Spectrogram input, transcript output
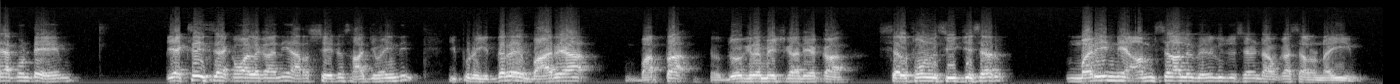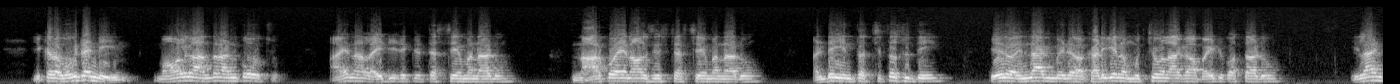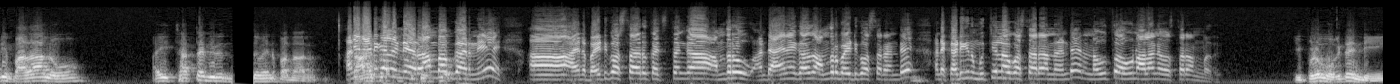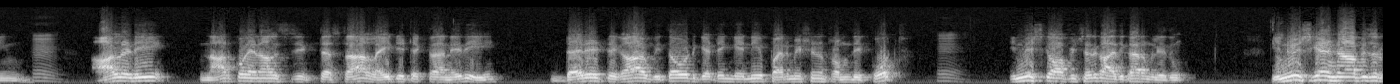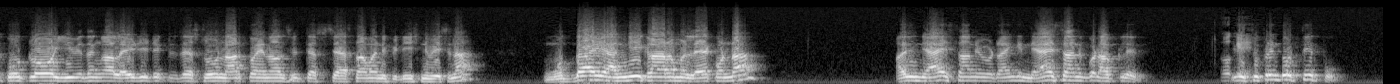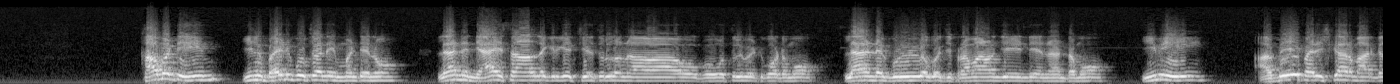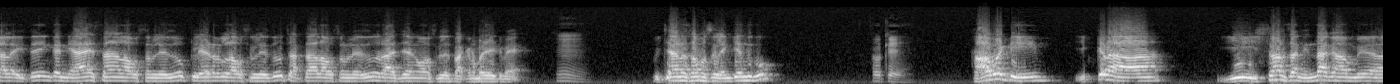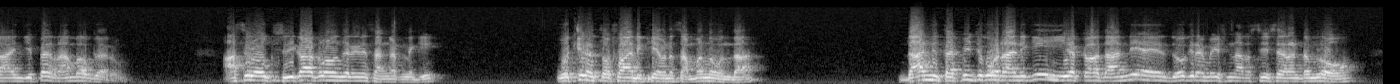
లేకుంటే ఎక్సైజ్ శాఖ వాళ్ళు కానీ అరెస్ట్ చేయడం సాధ్యమైంది. ఇప్పుడు ఇద్దరు భార్య భర్త జోగి రమేష్ గారి యొక్క సెల్ ఫోన్లు సీజ్ చేశారు. మరిన్ని అంశాలు వెలుగు చూసే అవకాశాలు ఉన్నాయి. ఇక్కడ ఒకటండి మామూలుగా అందరూ అనుకోవచ్చు ఆయన లైట్ డిటెక్టర్ టెస్ట్ చేయమన్నాడు నార్కో ఎనాలిసిస్ టెస్ట్ చేయమన్నాడు అంటే ఇంత చిత్తశుద్ధి ఏదో ఇందాక మీరు కడిగిన ముత్యంలాగా బయటకు వస్తాడు. ఇలాంటి పదాలు అవి చట్ట విరుద్ధమైన పదాలు అని అడగాలండి రాంబాబు గారిని. ఆయన బయటకు వస్తారు ఖచ్చితంగా అందరూ అంటే ఆయనే కాదు అందరూ బయటకు వస్తారంటే అంటే కడిగిన ముత్యంలాగా వస్తారా అని అంటే ఆయన నవ్వుతూ అవును అలానే వస్తారన్నారు. ఇప్పుడు ఒకటండి. Already narco analysis test lie detector అనేది డైరెక్ట్గా without getting any permission from the court investigation ఆఫీసర్కి అధికారం లేదు. ఇన్వెస్టిగేషన్ ఆఫీసర్ కోర్టులో ఈ విధంగా lie detector test narco analysis test చేస్తామని పిటిషన్ వేసిన ముద్దాయి అంగీకారం లేకుండా అది న్యాయస్థానం ఇవ్వడానికి న్యాయస్థానానికి కూడా హక్కు లేదు. ఇది సుప్రీంకోర్టు తీర్పు. కాబట్టి వీళ్ళు బయట కూర్చొని ఇమ్మంటేనో లేదంటే న్యాయస్థానాల దగ్గరికి చేతుల్లో ఒత్తులు పెట్టుకోవటమో లేదంటే గుళ్ళలోకి వచ్చి ప్రమాణం చేయండి అని అంటమో ఇవి అవే పరిష్కార మార్గాలు అయితే ఇంకా న్యాయస్థానాలు అవసరం లేదు ప్లేడర్లు అవసరం లేదు చట్టాలు అవసరం లేదు రాజ్యాంగం అవసరం లేదు పక్కన పడేయటమే. విచారణ సమస్యలు ఇంకెందుకు? ఓకే. కాబట్టి ఇక్కడ ఈ ఇష్టానుసారం ఇందాక ఆయన చెప్పారు రాంబాబు గారు. అసలు శ్రీకాకుళం జరిగిన సంఘటనకి వచ్చిన తుఫానికి ఏమైనా సంబంధం ఉందా? దాన్ని తప్పించుకోవడానికి ఈ యొక్క దాన్ని జోగి రమేష్ అరెస్ట్ చేశారంటంలో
